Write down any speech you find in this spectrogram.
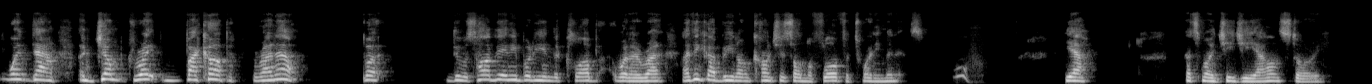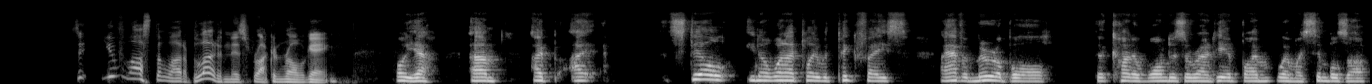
went down and jumped right back up and ran out. But there was hardly anybody in the club when I ran. I think I'd been unconscious on the floor for 20 minutes. Yeah. That's my GG Allin story. So you've lost a lot of blood in this rock and roll game. Oh yeah. Um, I I still, you know, when I play with Pigface, I have a mirror ball that kind of wanders around here by where my cymbals are,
